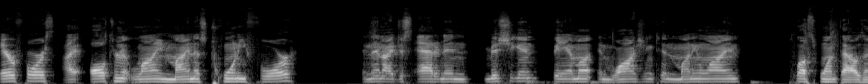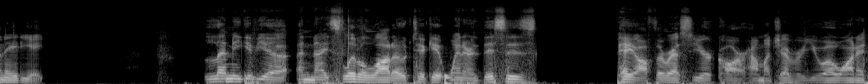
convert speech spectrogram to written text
Air Force, I alternate line minus 24. And then I just added in Michigan, Bama, and Washington money line plus 1,088. Let me give you a, a nice little lotto ticket winner. This is pay off the rest of your car, how much ever you owe on it.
